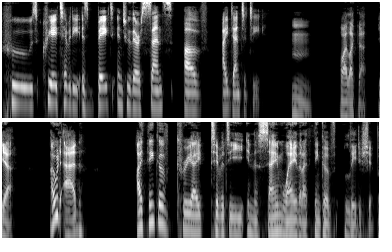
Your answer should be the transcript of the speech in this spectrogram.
whose creativity is baked into their sense of identity. Hmm. Oh, I like that. Yeah. I would add, I think of creativity in the same way that I think of leadership,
